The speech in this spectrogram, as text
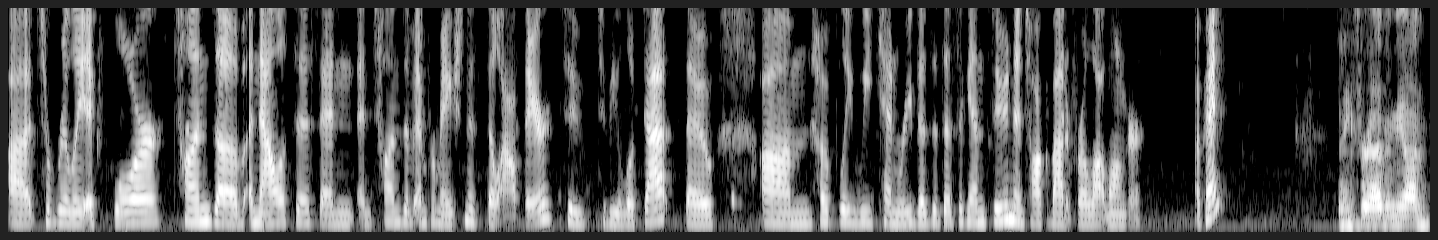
uh, to really explore. Tons of analysis and and tons of information is still out there to to be looked at. So um, hopefully we can revisit this again soon and talk about it for a lot longer. Okay. Thanks for having me on.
